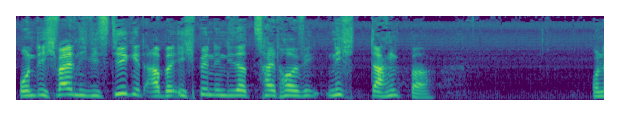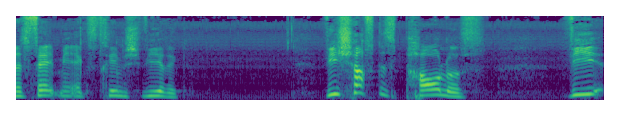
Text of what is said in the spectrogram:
Und ich weiß nicht, wie es dir geht, aber ich bin in dieser Zeit häufig nicht dankbar. Und es fällt mir extrem schwierig. Wie schafft es Paulus? Wie,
